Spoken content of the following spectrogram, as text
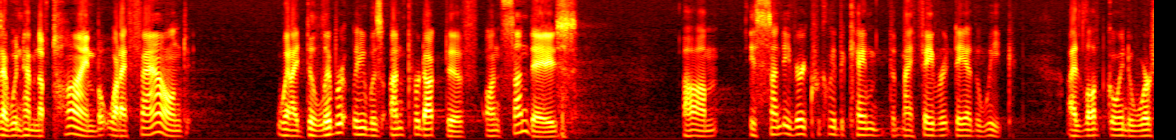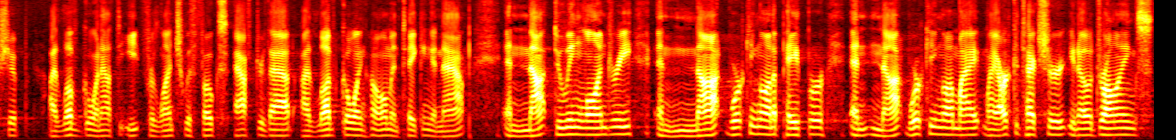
I wouldn't have enough time. But what I found when I deliberately was unproductive on Sundays um, is Sunday very quickly became the, my favorite day of the week. I loved going to worship. I loved going out to eat for lunch with folks after that. I loved going home and taking a nap and not doing laundry and not working on a paper and not working on my, my architecture, you know, drawings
